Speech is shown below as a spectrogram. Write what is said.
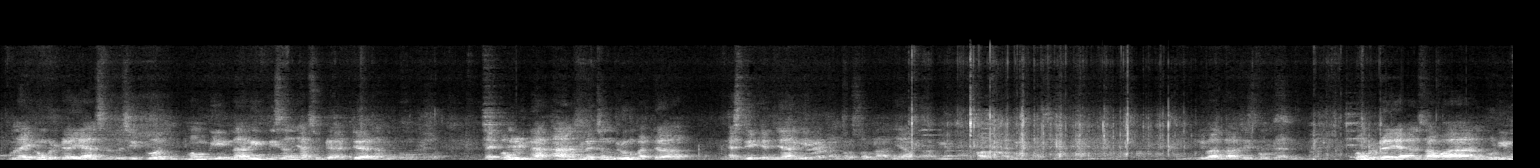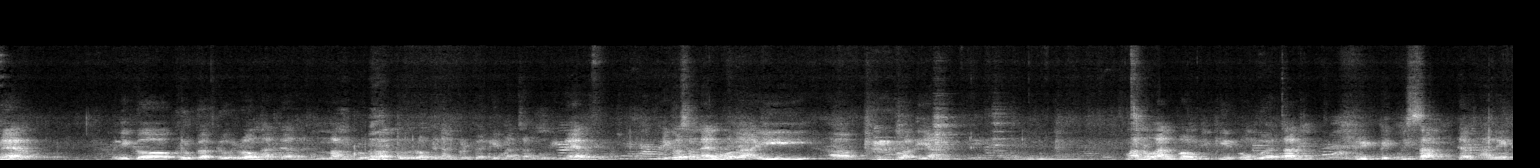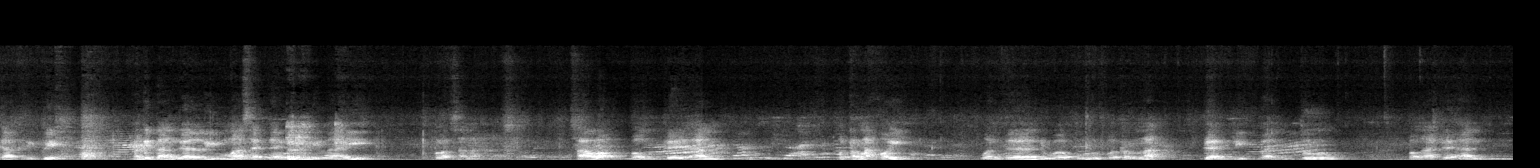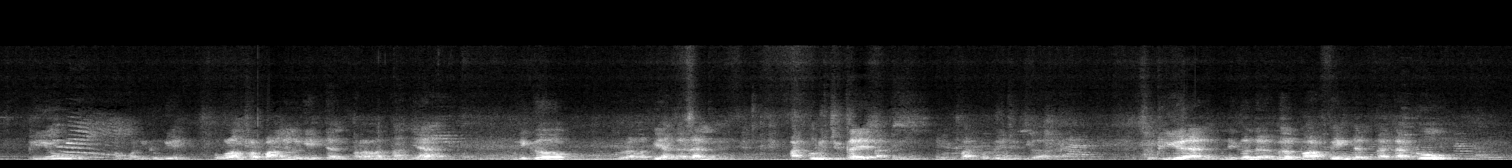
Menaik pemberdayaan pun membina rintisan yang sudah ada namun pembinaan. Ini cenderung pada SDM-nya gitu dan personalnya tapi organisasi. Ini antasis kemudian pemberdayaan sawahan kuliner menikah gerobak dorong ada enam gerobak dorong dengan berbagai macam kuliner. Menikah Senin mulai uh, pelatihan. Manuan pembikin pembuatan keripik pisang dan aneka keripik. Nanti tanggal 5 September mulai pelaksanaan. Kalau pemberdayaan peternak koi. Wonten 20 peternak dan dibantu pengadaan bio apa niku nggih kolam serpang nggih dan peralatannya niku kurang lebih anggaran 40 juta ya Pak. 40 juta. Kemudian niku ndamel paving dan bataku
